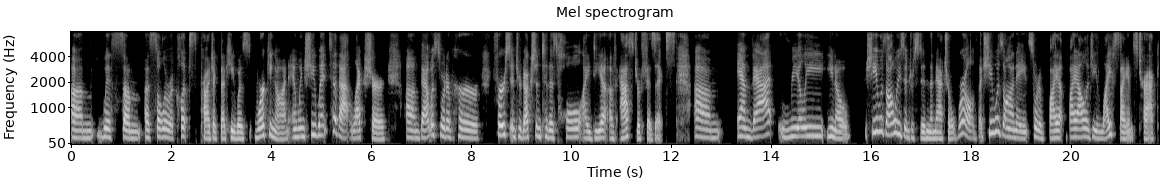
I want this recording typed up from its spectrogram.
um, with some a solar eclipse project that he was working on. And when she went to that lecture, um, that was sort of her first introduction to this whole idea of astrophysics. Um, and that really, you know, she was always interested in the natural world, but she was on a sort of bio, biology life science track.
